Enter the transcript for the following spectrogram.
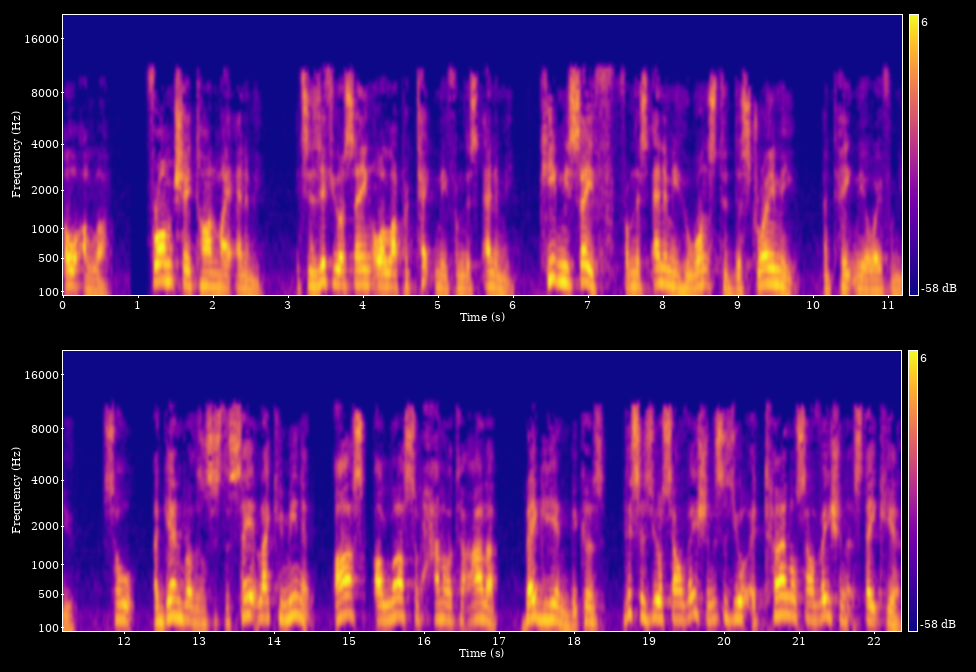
O Allah, from shaitan, my enemy. It's as if you are saying, O Allah, protect me from this enemy. Keep me safe from this enemy who wants to destroy me and take me away from you. So, again, brothers and sisters, say it like you mean it. Ask Allah subhanahu wa ta'ala, beg Him, because this is your salvation. This is your eternal salvation at stake here.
